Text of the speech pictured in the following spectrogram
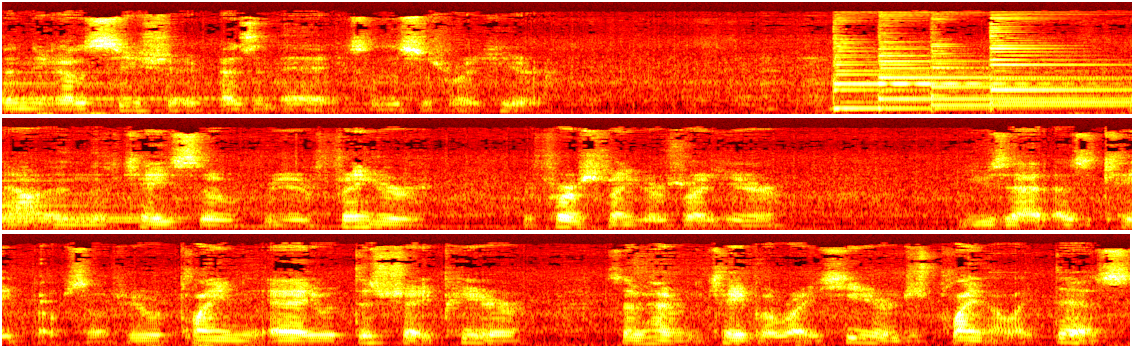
Then you got a C shape as an A, so this is right here. Now, in the case of your finger, your first finger is right here, use that as a capo. So if you were playing the A with this shape here, instead of having the capo right here and just playing it like this,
